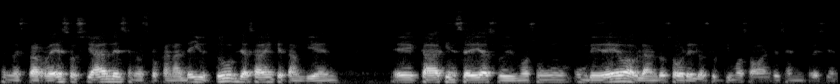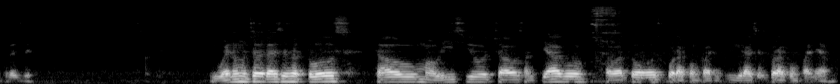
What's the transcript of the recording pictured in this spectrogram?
en nuestras redes sociales, en nuestro canal de YouTube. Ya saben que también eh, cada 15 días subimos un, un, video hablando sobre los últimos avances en impresión 3D. Y bueno, muchas gracias a todos. Chao Mauricio, chao Santiago, chao a todos por acompañar y gracias por acompañarnos.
